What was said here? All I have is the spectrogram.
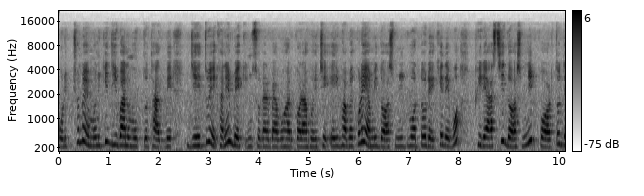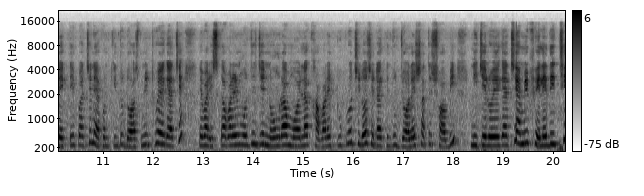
পরিচ্ছন্ন, এমনকি জীবাণুমুক্ত থাকবে। যেহেতু এখানে বেকিং সোডার ব্যবহার করা হয়েছে। এইভাবে করে আমি দশ মিনিট মতো রেখে দেব। ফিরে আসছি দশ মিনিট পর। তো দেখতেই পাচ্ছেন, এখন কিন্তু দশ মিনিট হয়ে গেছে। এবার স্কাবারের মধ্যে যে নোংরা ময়লা খাবারের টুকরো ছিল, সেটা কিন্তু জলের সাথে সবই নিচে রয়ে গেছে। আমি ফেলে দিচ্ছি,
